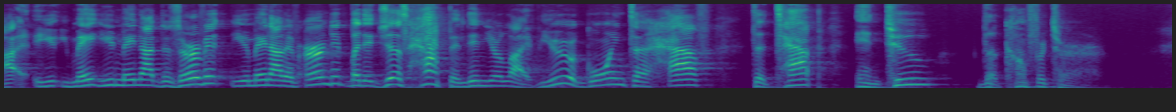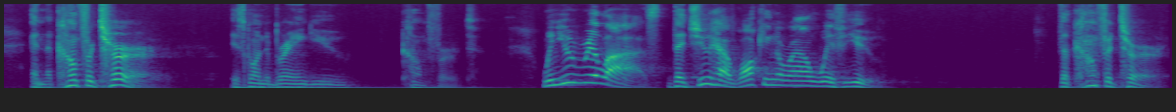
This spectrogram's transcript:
I, you, you, may, you may not deserve it, you may not have earned it, but it just happened in your life. You're going to have to tap into the Comforter. And the Comforter is going to bring you comfort. When you realize that you have walking around with you the Comforter,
